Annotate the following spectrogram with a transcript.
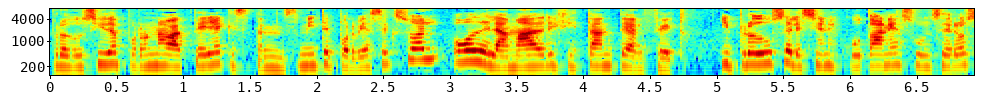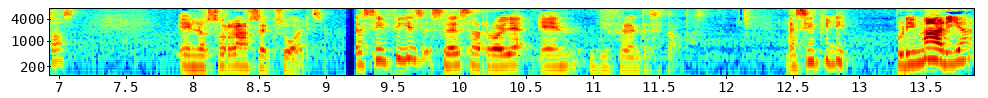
producida por una bacteria que se transmite por vía sexual o de la madre gestante al feto y produce lesiones cutáneas ulcerosas en los órganos sexuales. La sífilis se desarrolla en diferentes etapas. La sífilis primaria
